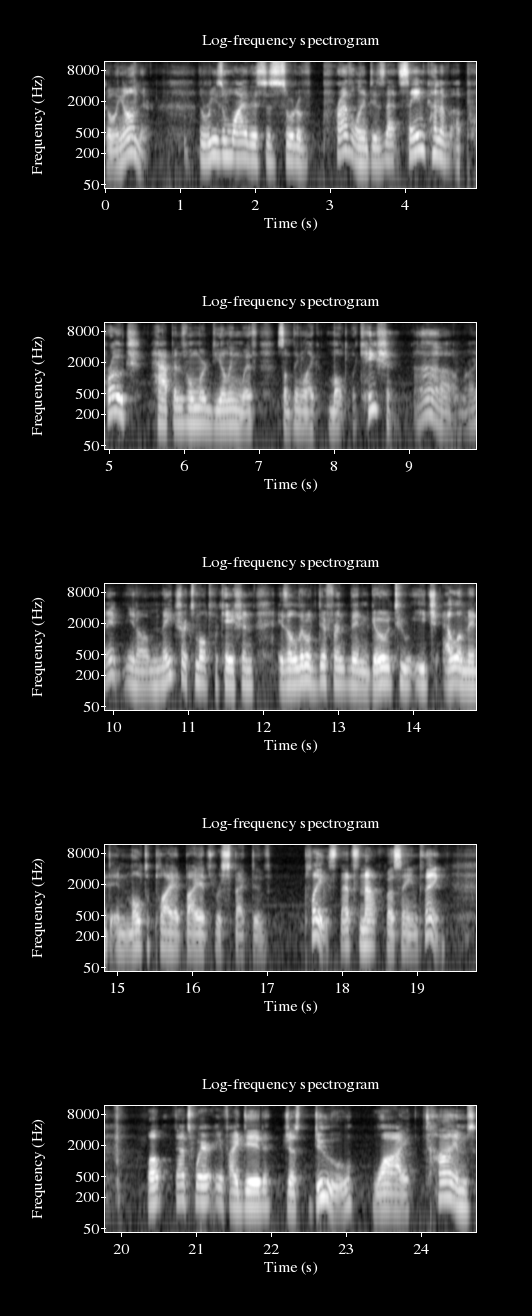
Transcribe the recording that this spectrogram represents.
going on there. The reason why this is sort of prevalent is that same kind of approach happens when we're dealing with something like multiplication. Ah, right. You know, matrix multiplication is a little different than go to each element and multiply it by its respective place. That's not the same thing. Well, that's where if I did just do y times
